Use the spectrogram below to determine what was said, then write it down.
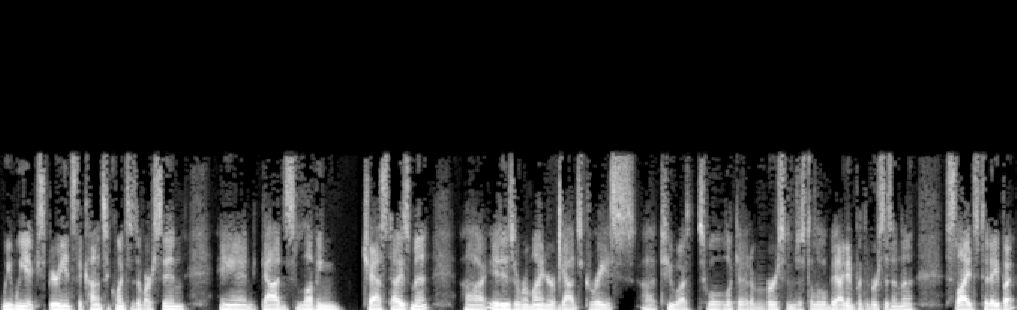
when we experience the consequences of our sin and God's loving chastisement, uh, it is a reminder of God's grace uh, to us. We'll look at a verse in just a little bit. I didn't put the verses in the slides today, but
